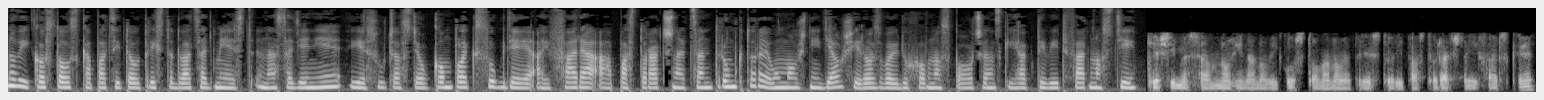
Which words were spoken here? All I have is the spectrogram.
Nový kostol s kapacitou 320 miest na sedenie je súčasťou komplexu, kde je aj fara a pastoračné centrum, ktoré umožní ďalší rozvoj duchovno-spoločenských aktivít farnosti. Tešíme sa mnohí na nový kostol, na nové priestory pastoračné i farské.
